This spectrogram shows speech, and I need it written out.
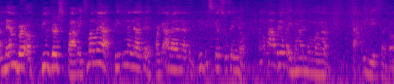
a member of Builders Package. Mamaya, titingnan natin, pag-aaralan natin, didiscuss ko sa inyo, ano nga ba yung kaibahan ng mga packages na to?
